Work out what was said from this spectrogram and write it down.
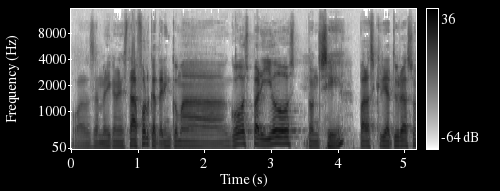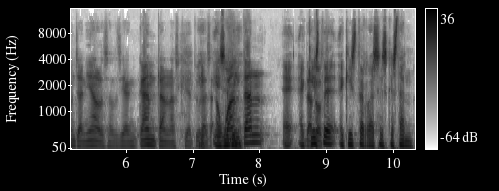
o els American Stafford, que tenim com a gos perillós, doncs Sí. per les criatures són genials, els hi encanten les criatures, dir, aguanten Eh, de aquesta, tot. aquestes races que estan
